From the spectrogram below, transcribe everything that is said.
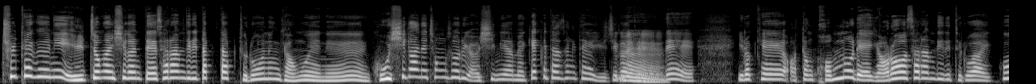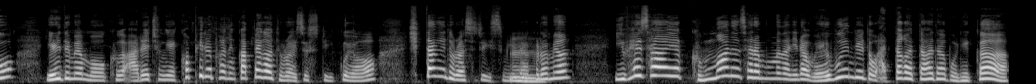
출퇴근이 일정한 시간대에 사람들이 딱딱 들어오는 경우에는 그 시간에 청소를 열심히 하면 깨끗한 상태가 유지가 네. 되는데 이렇게 어떤 건물에 여러 사람들이 들어와 있고 예를 들면 뭐 그 아래 중에 커피를 파는 카페가 들어와 있을 수도 있고요. 식당이 들어올 수도 있습니다. 음. 그러면 이 회사에 근무하는 사람뿐만 아니라 외부인들도 왔다 갔다 하다 보니까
